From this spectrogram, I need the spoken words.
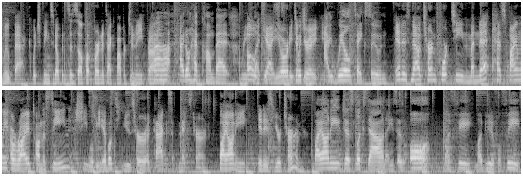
move back, which means it opens itself up for an attack of opportunity from. Uh, I don't have combat oh, reflexes. yeah, you already took which your. I will take soon. It is now turn 14. Manette has finally arrived on the scene. She will be able to use her attacks next turn. Bayani, it is your turn. Bayani just looks down and he says, "Oh, my feet, my beautiful feet,"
